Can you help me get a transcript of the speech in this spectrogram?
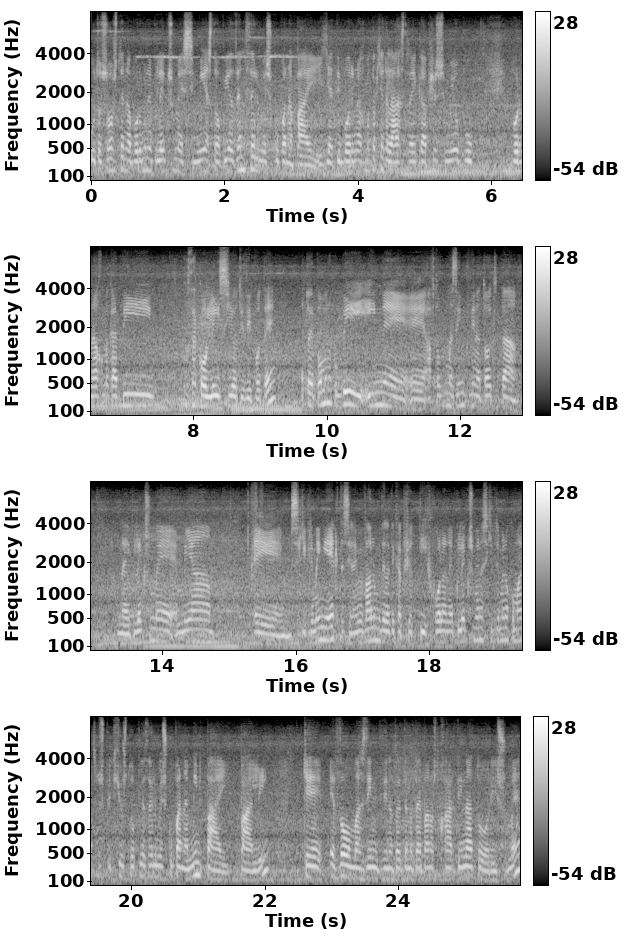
ούτως ώστε να μπορούμε να επιλέξουμε σημεία στα οποία δεν θέλουμε η σκούπα να πάει, γιατί μπορεί να έχουμε κάποια γλάστρα ή κάποιο σημείο που μπορεί να έχουμε κάτι που θα κολλήσει ή οτιδήποτε. Το επόμενο κουμπί είναι ε, αυτό που μας δίνει τη δυνατότητα να επιλέξουμε μια ε, συγκεκριμένη έκταση, να μην βάλουμε δηλαδή κάποιο τείχο, αλλά να επιλέξουμε ένα συγκεκριμένο κομμάτι του σπιτιού στο οποίο θέλουμε η σκούπα να μην πάει πάλι και εδώ μας δίνει τη δυνατότητα μετά επάνω στο χάρτη να το ορίσουμε.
